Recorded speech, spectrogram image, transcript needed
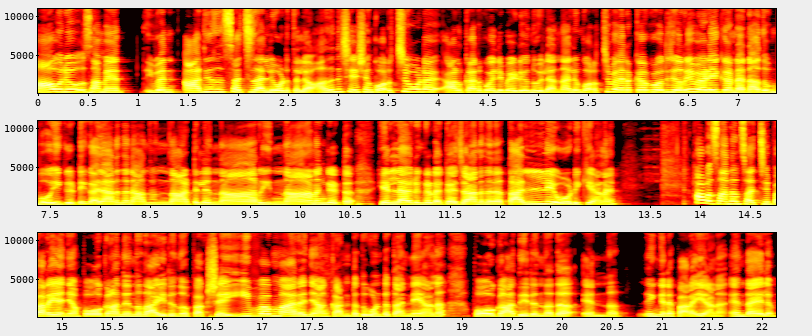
ആ ഒരു സമയത്ത് ഇവൻ ആദ്യം സച്ച് തല്ലി കൊടുത്തല്ലോ. അതിനുശേഷം കുറച്ചുകൂടെ ആൾക്കാർക്ക് വലിയ പേടിയൊന്നുമില്ല. എന്നാലും കുറച്ച് പേരൊക്കെ ഒരു ചെറിയ പേടിയൊക്കെ ഉണ്ടായിരുന്നു. അതും പോയി കിട്ടി. ഗജാനന്ദൻ ആ നാട്ടിൽ നാറി നാണം കെട്ട് എല്ലാവരും കൂടെ ഗജാനന്ദനെ തല്ലി ഓടിക്കുകയാണ്. അവസാനം സച്ചി പറയാൻ ഞാൻ പോകാൻ നിന്നതായിരുന്നു പക്ഷേ ഇവന്മാരെ ഞാൻ കണ്ടതുകൊണ്ട് തന്നെയാണ് പോകാതിരുന്നത് എന്ന് ഇങ്ങനെ പറയാണ്. എന്തായാലും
